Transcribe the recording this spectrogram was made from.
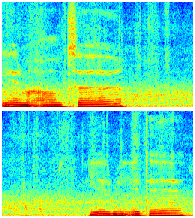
26 27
